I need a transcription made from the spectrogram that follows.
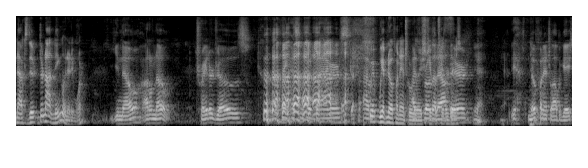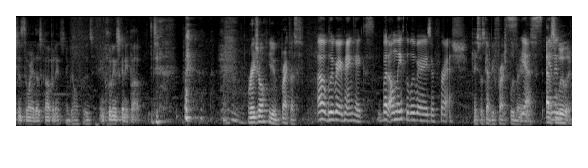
Now, because they're, they're not in England anymore. You know, I don't know. Trader Joe's, I think has some good bangers. We have, we have no financial I'd relationship throw that with out Trader Joe's. there. Yeah. Yeah. Yeah, no financial obligations to any of those companies, Maybe Whole Foods. including Skinny Pop. Rachel, you breakfast. Oh, blueberry pancakes, but only if the blueberries are fresh. Okay, so it's got to be fresh blueberries. Yes, And in- Absolutely.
